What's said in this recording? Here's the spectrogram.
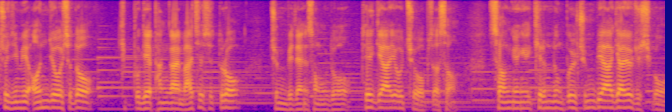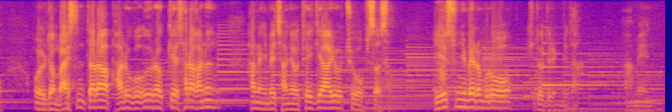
주님이 언제 오셔도 기쁘게 반가에 맞을 수 있도록 준비된 성도 되게 하여 주옵소서. 성령의 기름 등불 준비하게 하여 주시고 오늘도 말씀 따라 바르고 의롭게 살아가는 하나님의 자녀 되게 하여 주옵소서. 예수님의 이름으로 기도드립니다. 아멘.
